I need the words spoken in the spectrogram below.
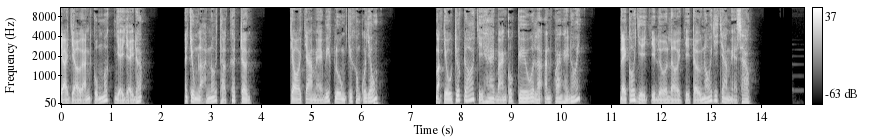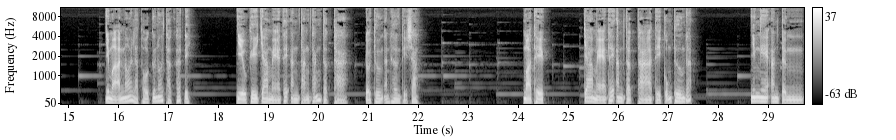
Và vợ ảnh cũng mất vậy vậy đó. Nói chung là anh nói thật hết trơn. Cho cha mẹ biết luôn chứ không có giấu. Mặc dù trước đó chị hai bạn có kêu là anh khoan hãy nói. Để có gì chị lựa lời chị tự nói với cha mẹ sao Nhưng mà anh nói là thôi cứ nói thật hết đi. Nhiều khi cha mẹ thấy anh thẳng thắn thật thà, rồi thương anh hơn thì sao? Mà thiệt, Cha mẹ thấy anh thật thà thì cũng thương đó. Nhưng nghe anh từng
